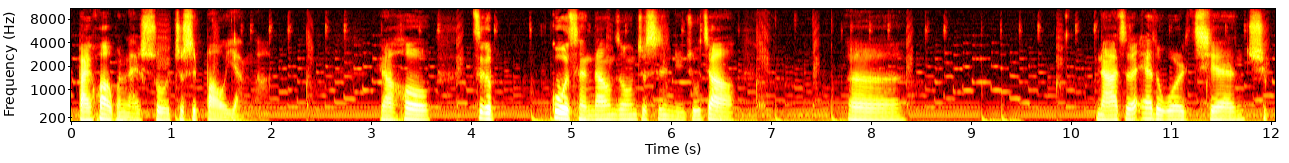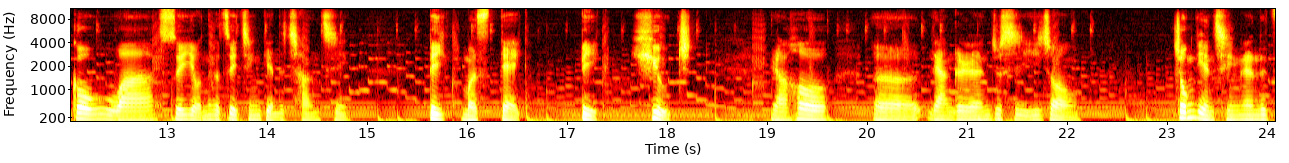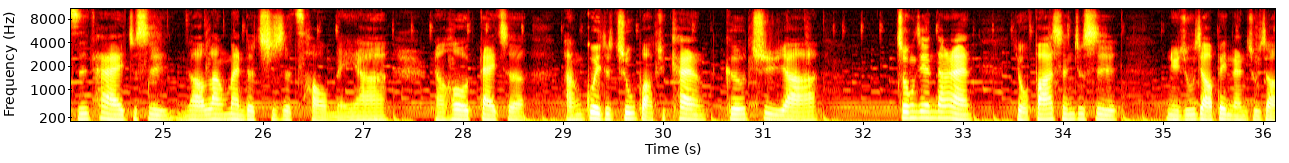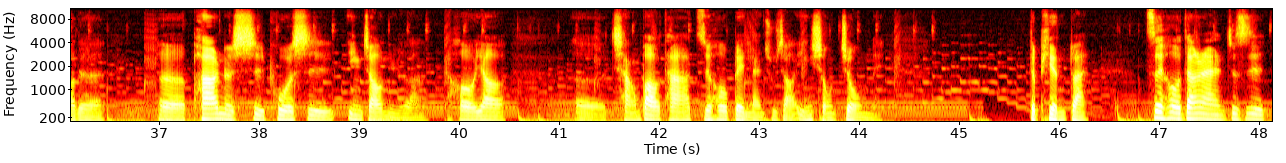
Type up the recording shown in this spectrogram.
白话文来说就是包养啊，然后。这个过程当中，就是女主角，呃，拿着 Edward 钱去购物啊，所以有那个最经典的场景，Big mistake，Big huge，然后呃，两个人就是一种终点情人的姿态，就是你知道浪漫的吃着草莓啊，然后带着昂贵的珠宝去看歌剧啊。中间当然有发生，就是女主角被男主角的呃 partner 识破是应召女郎，然后要呃强暴她，最后被男主角英雄救美的片段。最后当然就是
